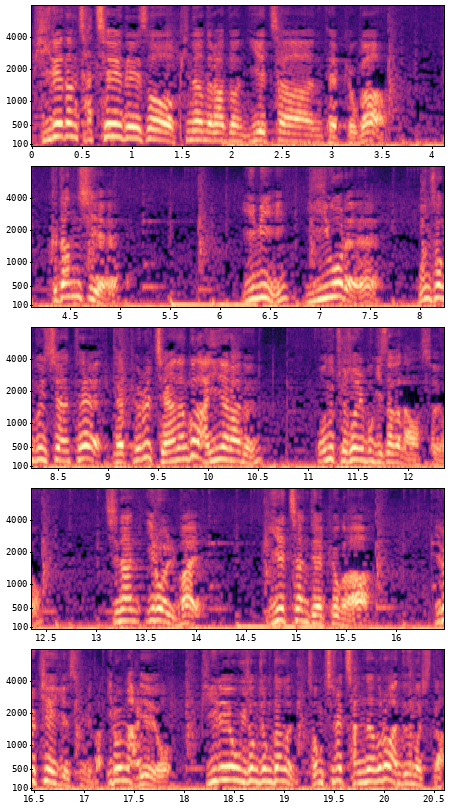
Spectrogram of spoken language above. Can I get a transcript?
비례당 자체에 대해서 비난을 하던 이해찬 대표가 그 당시에 이미 2월에 문성근 씨한테 대표를 제안한 건 아니냐라는 오늘 조선일보 기사가 나왔어요. 지난 1월 말 이해찬 대표가 이렇게 얘기했습니다. 1월 말이에요. 비례용 위성정당은 정치를 장난으로 만드는 것이다.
